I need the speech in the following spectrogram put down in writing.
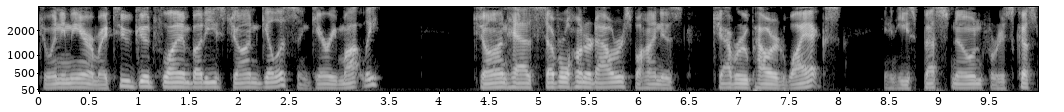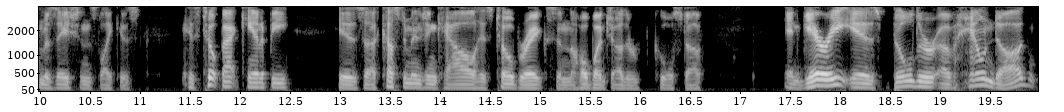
joining me are my two good flying buddies, John Gillis and Gary Motley. John has several hundred hours behind his Jabiru powered Waiex, and he's best known for his customizations like his, his tilt back canopy, his uh, custom engine cowl, his toe brakes, and a whole bunch of other cool stuff. And Gary is builder of Hound Dog,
